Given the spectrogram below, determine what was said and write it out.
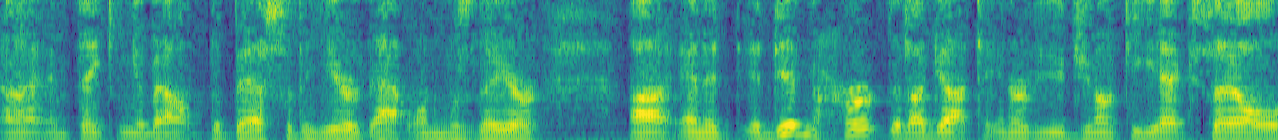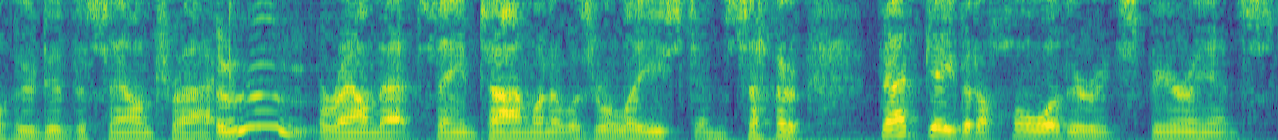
uh, and thinking about the best of the year, that one was there. Uh, and it, it didn't hurt that I got to interview Junkie XL, who did the soundtrack around that same time when it was released, and so that gave it a whole other experience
